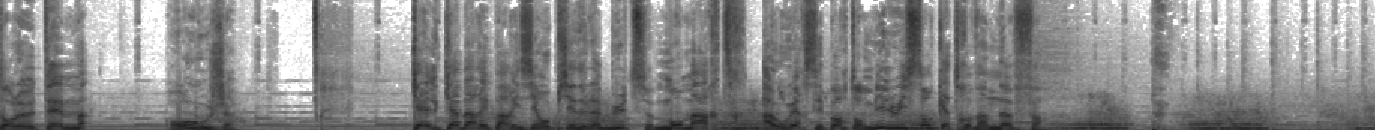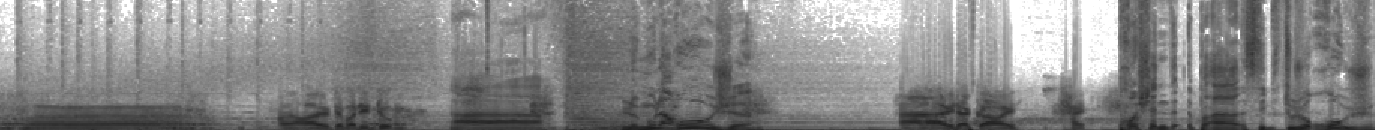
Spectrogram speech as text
Dans le thème rouge. Quel cabaret parisien au pied de la butte Montmartre a ouvert ses portes en 1889 Euh... Alors, je sais pas du tout. Ah Le Moulin Rouge. Ah oui, d'accord, oui. Prochaine. ah, c'est toujours rouge.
